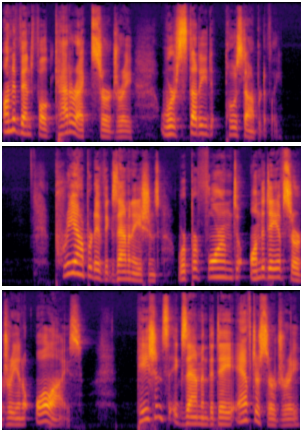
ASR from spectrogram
uneventful cataract surgery were studied postoperatively. Preoperative examinations were performed on the day of surgery in all eyes. Patients examined the day after surgery,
